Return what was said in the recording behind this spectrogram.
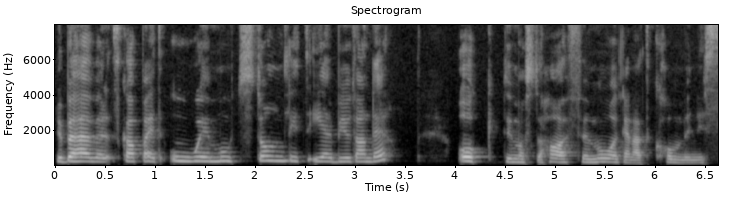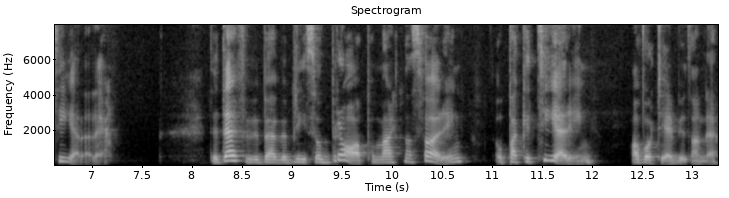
Du behöver skapa ett oemotståndligt erbjudande och du måste ha förmågan att kommunicera det. Det är därför vi behöver bli så bra på marknadsföring och paketering av vårt erbjudande.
